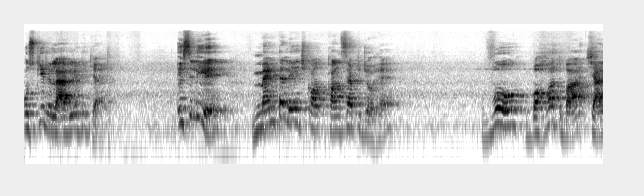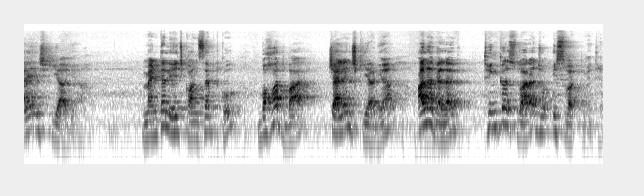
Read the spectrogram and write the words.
उसकी रिलायबिलिटी क्या है? इसलिए मेंटल एज कॉन्सेप्ट जो है वो बहुत बार चैलेंज किया गया। मेंटल एज कॉन्सेप्ट को बहुत बार चैलेंज किया गया अलग अलग थिंकर्स द्वारा जो इस वक्त में थे।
